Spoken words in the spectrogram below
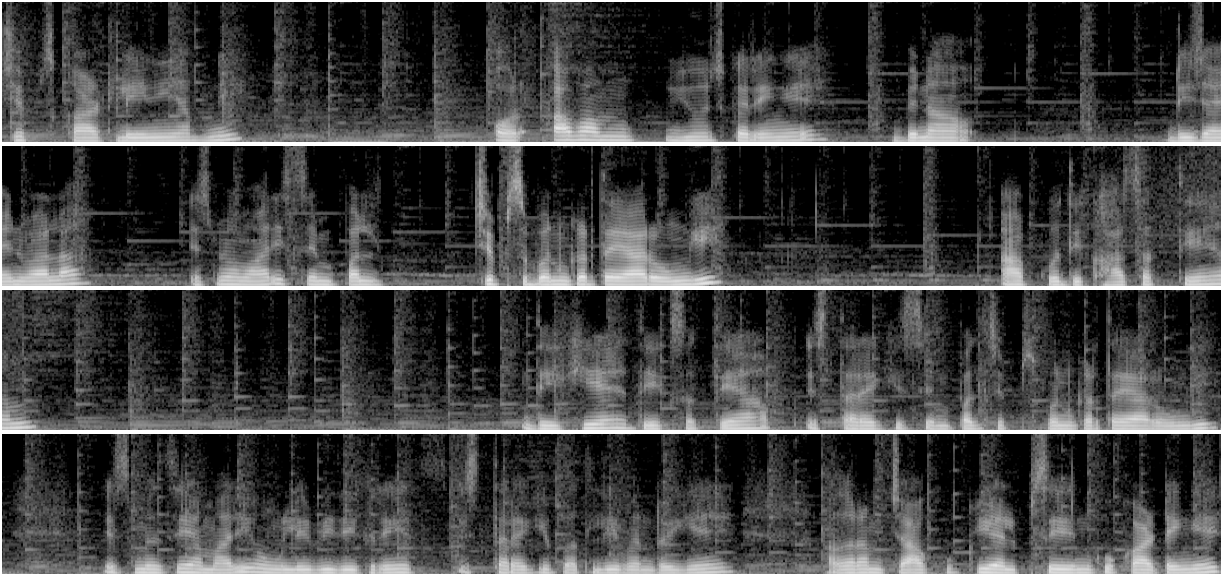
चिप्स काट लेनी है अपनी। और अब हम यूज़ करेंगे बिना डिज़ाइन वाला। इसमें हमारी सिंपल चिप्स बनकर तैयार होंगी। आपको दिखा सकते हैं हम। देखिए, देख सकते हैं आप, इस तरह की सिंपल चिप्स बनकर तैयार होंगी। इसमें से हमारी उंगली भी दिख रही है, इस तरह की पतली बन रही है। अगर हम चाकू की हेल्प से इनको काटेंगे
